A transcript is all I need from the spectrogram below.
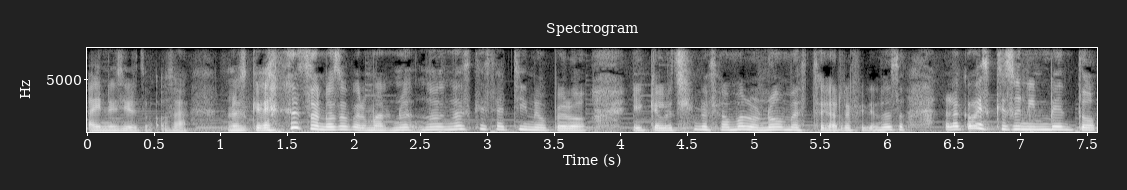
Ay, no es cierto. O sea, no es que sonó súper mal. No, no, es que sea chino, pero. Y que los chinos sean malos, no me estoy refiriendo a eso. A lo que ves que es un invento.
